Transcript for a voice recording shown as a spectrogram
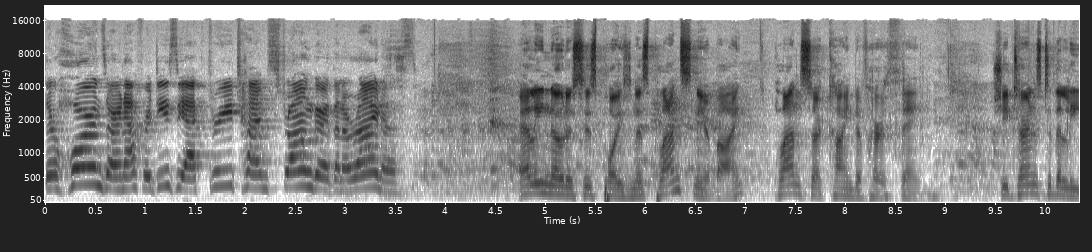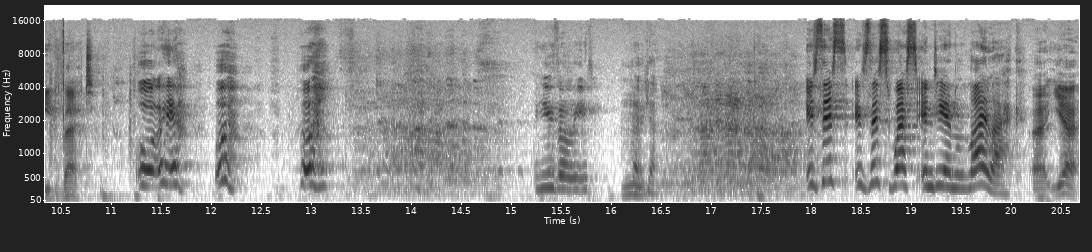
their horns are an aphrodisiac three times stronger than a rhino's. Ellie notices poisonous plants nearby. Plants are kind of her thing. She turns to the lead vet. Oh, yeah. Oh. Are you the lead? Uh, yeah. Is this is this West Indian lilac? Uh, yeah,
